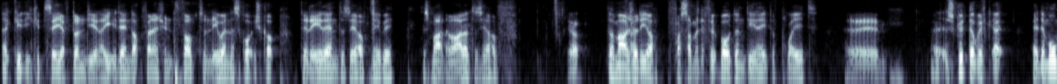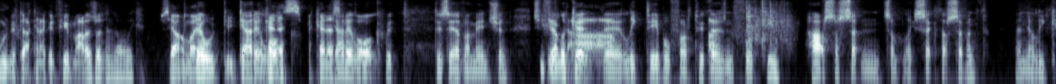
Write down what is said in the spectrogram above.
that, could you could say if Dundee United end up finishing third and they win the Scottish Cup, do they then deserve maybe? Does McNamara deserve Yep. the Marjorie for some of the football Dundee United have played? Um, it's good that we've got at the moment we've got a kind of good few managers in the league. Certainly, well, G- Gary Locke, McInnes, McInnes Gary McCall. Locke would deserve a mention. See if you Yep. look Ah. at the league table for 2014, Hearts are sitting something like sixth or seventh in the league.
